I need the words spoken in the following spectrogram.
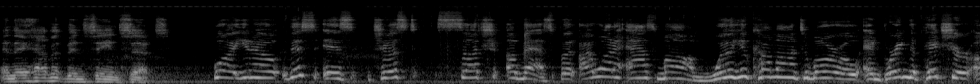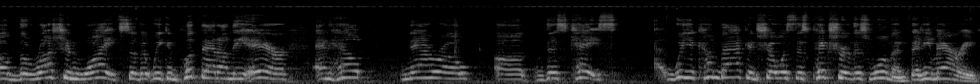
and they haven't been seen since. Well, you know, this is just such a mess. But I want to ask Mom, will you come on tomorrow and bring the picture of the Russian wife so that we can put that on the air and help narrow uh, this case. Will you come back and show us this picture of this woman that he married?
